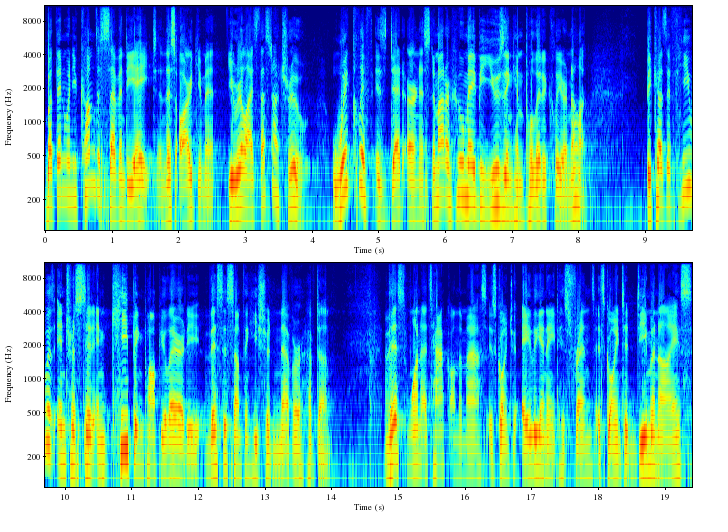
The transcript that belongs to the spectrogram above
But then when you come to 78 and this argument, you realize that's not true. Wycliffe is dead earnest, no matter who may be using him politically or not. Because if he was interested in keeping popularity, this is something he should never have done. This one attack on the Mass is going to alienate his friends. It's going to demonize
